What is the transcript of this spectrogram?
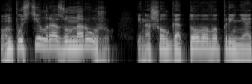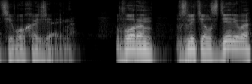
Он пустил разум наружу и нашел готового принять его хозяина. Ворон взлетел с дерева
